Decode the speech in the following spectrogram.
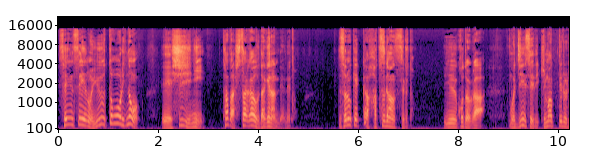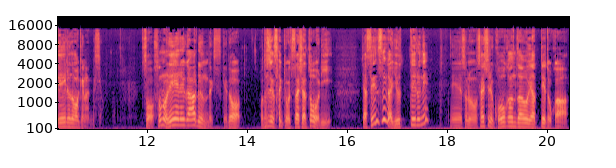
先生の言う通りの、え指示にただ従うだけなんだよねと。で、その結果発がんするということが、もう人生で決まってるレールなわけなんですよ。そう、そのレールがあるんですけど、私がさっきお伝えした通り、じゃあ先生が言ってるね、えーその最初に抗がん剤をやってとか、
